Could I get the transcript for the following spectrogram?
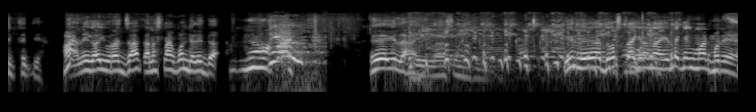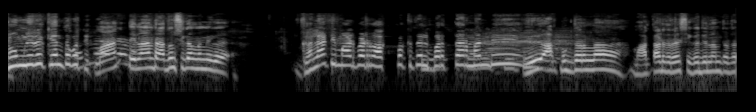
ಸಿಗ್ತೈತಿ ನನಗ ಇವ್ರಜ್ಜ ಕನಸ್ನಾಗ ಬಂದ್ ಹೇಳಿದ್ದ. ಏ ಇಲ್ಲ ಇಲ್ಲ. ಇರ್ಲಿ ದೋಸ್ತ ಆಗಿರೋಣ ಇದಕ್ಕೆ ಹೆಂಗ್ ಮಾಡ್ತೀರಿ? ಸುಮ್ನಿರಕ್ಕೆ ಅಂತ ಗೊತ್ತಿಲ್ಲ. ಅಂದ್ರೆ ಅದು ಸಿಗಲ್ಲ ನಮಗ. ಗಲಾಟೆ ಮಾಡ್ಬೇಡ್ರು ಅಕ್ಕಪಕ್ಕದಲ್ಲಿ ಬರ್ತಾರ ಮಂದಿ. ಏ ಹಾಕ್ಬಿಡ್ತಾರಲ್ಲ ಮಾತಾಡಿದ್ರೆ ಸಿಗೋದಿಲ್ಲ ಅಂತದ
